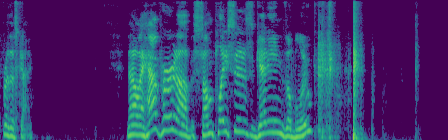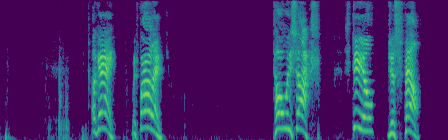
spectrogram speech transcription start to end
for this guy. Now, I have heard of some places getting the blue. Okay, McFarlane. Totally sucks. Steel just fell.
